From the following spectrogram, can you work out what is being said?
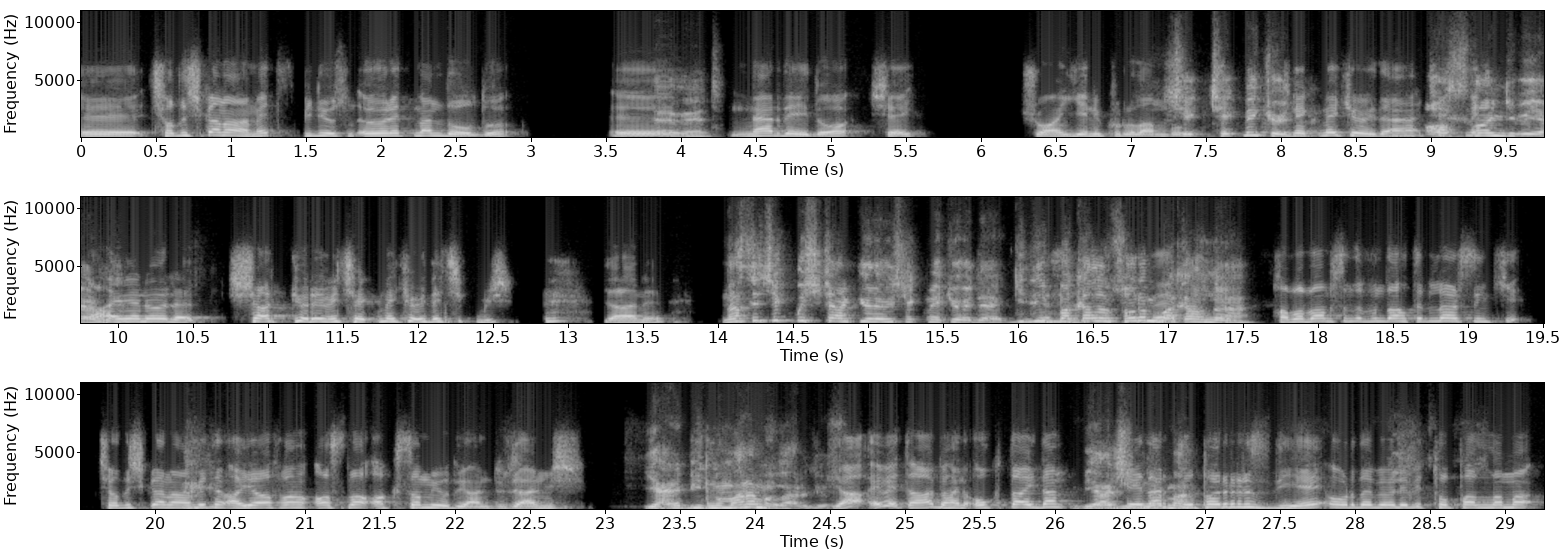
Ee, çalışkan Ahmet biliyorsun öğretmen de oldu. Ee, Evet. Neredeydi o şey? Şu an yeni kurulan bu. Çek, Çekmeköy'de. Çekmeköy'de. Ha? Aslan gibi yerde. Aynen öyle. Şark görevi Çekmeköy'de çıkmış. yani Nasıl çıkmış şark görevi Çekmeköy'de? Gidin Mesela- bakalım sorun Ve- bakanlığa. Hababam sınıfında hatırlarsın ki Çalışkan Ahmet'in ayağı falan asla aksamıyordu yani düzelmiş. Yani bir numara mı var diyorsun? Ya evet abi hani Oktay'dan Bir şeyler koparırız diye orada böyle bir topallama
